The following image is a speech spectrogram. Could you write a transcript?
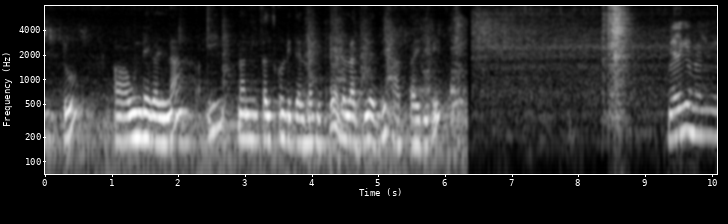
ಇಟ್ಟು ಉಂಡೆಗಳನ್ನ ಈ ನಾನು ಕಲಿಸ್ಕೊಂಡಿದ್ದೆ ಅಲ್ವಾ ಹಿಟ್ಟು ಅದೆಲ್ಲ ಅದ್ದಿ ಅದ್ದಿ ಹಾಕ್ತಾಯಿದ್ದೀವಿ ಮೇಲೆಗೆ ಮೇಲೆಗೆ.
